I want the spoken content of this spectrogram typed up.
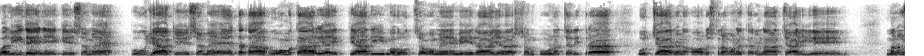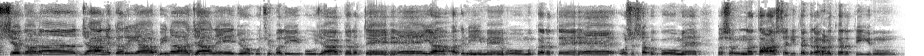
बलि देने के समय पूजा के समय तथा होम कार्य इत्यादि महोत्सव में मेरा यह संपूर्ण चरित्र उच्चारण और श्रवण करना चाहिए। मनुष्य गण जान कर या बिना जाने जो कुछ बलि पूजा करते हैं या अग्नि में होम करते हैं, उस सबको मैं प्रसन्नता सहित ग्रहण करती हूँ।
